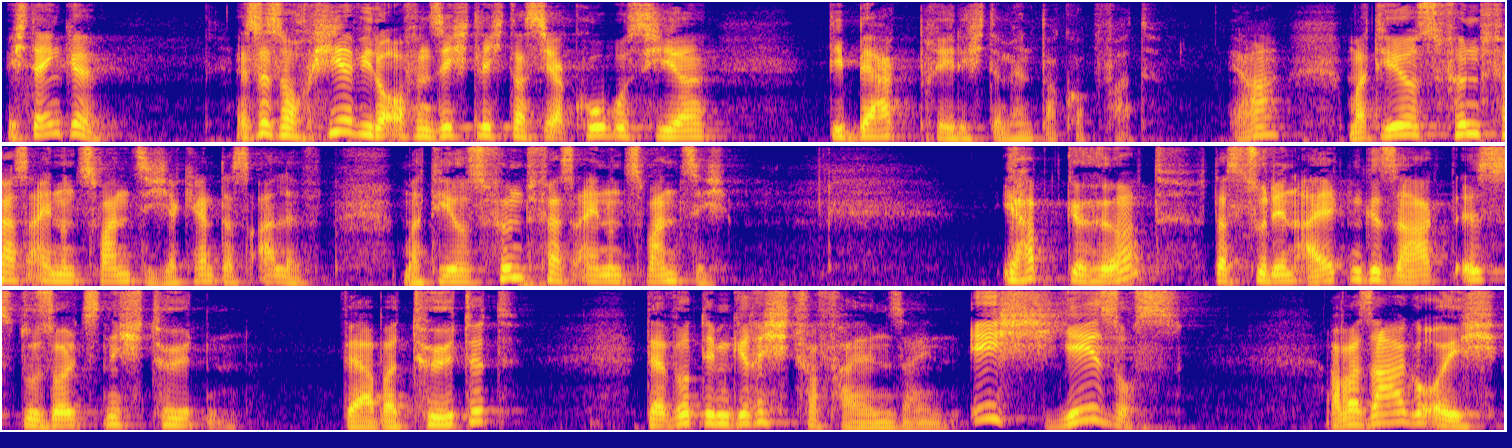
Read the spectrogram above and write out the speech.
Ich denke, es ist auch hier wieder offensichtlich, dass Jakobus hier die Bergpredigt im Hinterkopf hat. Ja? Matthäus 5, Vers 21, ihr kennt das alle. Matthäus 5, Vers 21. Ihr habt gehört, dass zu den Alten gesagt ist, du sollst nicht töten. Wer aber tötet, der wird dem Gericht verfallen sein. Ich, Jesus, aber sage euch,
